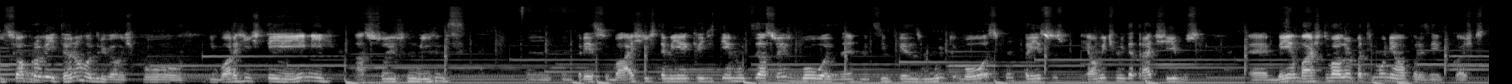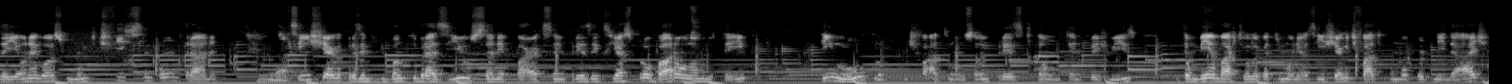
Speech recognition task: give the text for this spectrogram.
E só aproveitando, Rodrigão, tipo, embora a gente tenha N ações ruins com, com preço baixo, a gente também acredita em muitas ações boas, né? Muitas empresas muito boas com preços realmente muito atrativos é, bem abaixo do valor patrimonial, por exemplo. Eu acho que isso daí é um negócio muito difícil de se encontrar, né? O que você enxerga, por exemplo, de Banco do Brasil, Sanepar, que são empresas que já se provaram ao longo do tempo, tem lucro, de fato, não são empresas que estão tendo prejuízo, então bem abaixo do valor patrimonial. Você enxerga de fato como uma oportunidade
